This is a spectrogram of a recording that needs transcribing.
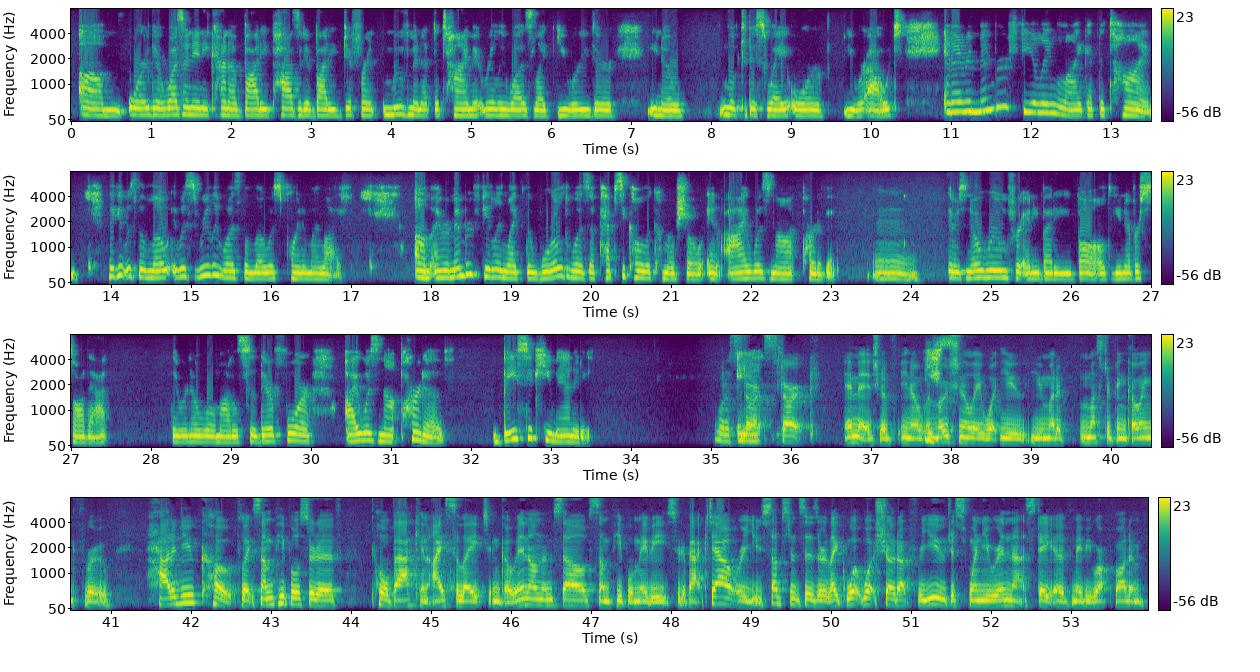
Um, or there wasn't any kind of body positive, body different movement at the time. It really was like you were either, you know, looked this way or you were out. And I remember feeling like at the time, like it was the low, it was really was the lowest point in my life. Um, I remember feeling like the world was a Pepsi Cola commercial and I was not part of it. Mm. There's no room for anybody bald. You never saw that. There were no role models. So, therefore, I was not part of basic humanity. What a stark, and, stark image of you know yes. emotionally what you you might have must have been going through. How did you cope? Like some people sort of pull back and isolate and go in on themselves. Some people maybe sort of act out or use substances or like what what showed up for you just when you were in that state of maybe rock bottom.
